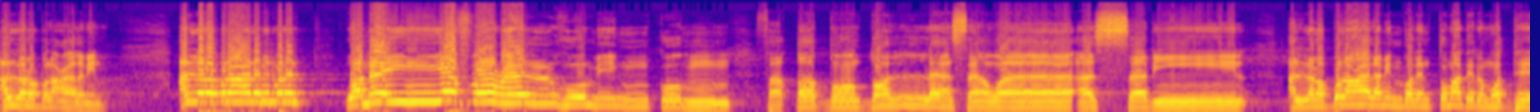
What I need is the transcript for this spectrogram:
আল্লাহ রব্বুল আলামিন আল্লাহ রব্বুল আলামিন বলেন ومن يفعله منكم فقد ضل سواء السبيل আল্লাহ রব্বুল আলামিন বলেন তোমাদের মধ্যে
